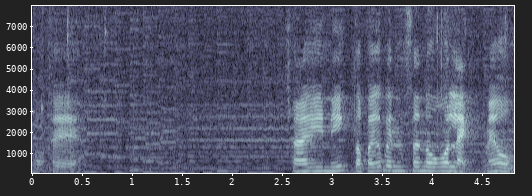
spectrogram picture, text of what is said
โอเคชายนิกต่อไปก็เป็นสโนว์แลกนะผม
